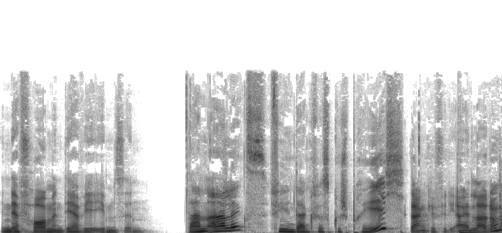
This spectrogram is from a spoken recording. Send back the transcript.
in der Form, in der wir eben sind. Dann, Alex, vielen Dank fürs Gespräch. Danke für die Einladung.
